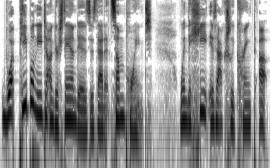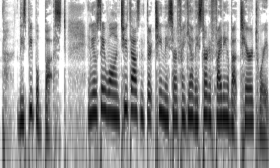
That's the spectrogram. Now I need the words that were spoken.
what people need to understand is is that at some point when the heat is actually cranked up, these people bust. And you'll say, well, in 2013, they started fighting. Yeah, they started fighting about territory,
